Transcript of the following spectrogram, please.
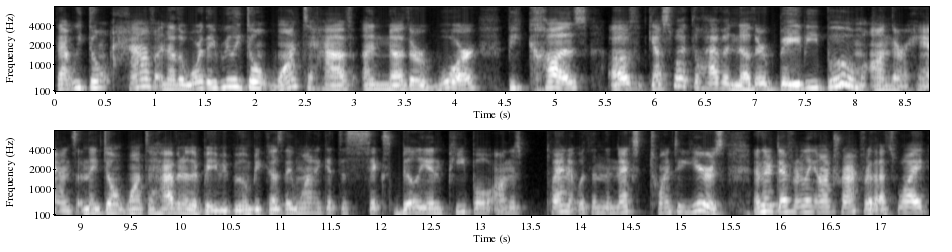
that we don't have another war. They really don't want to have another war because of, guess what? They'll have another baby boom on their hands. And they don't want to have another baby boom because they want to get to 6 billion people on this planet within the next 20 years. And they're definitely on track for that. That's why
